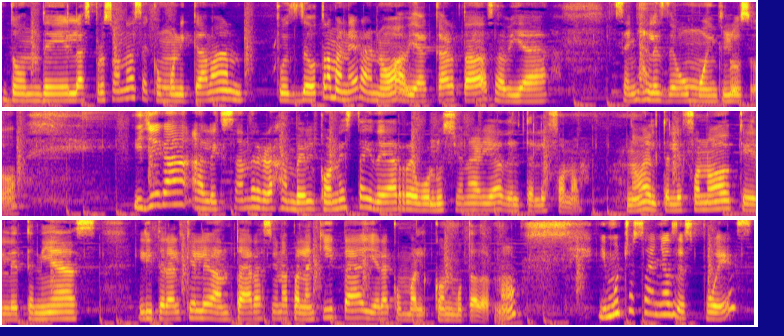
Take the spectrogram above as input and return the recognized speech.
donde las personas se comunicaban pues de otra manera, ¿no? Había cartas, había señales de humo incluso. Y llega Alexander Graham Bell con esta idea revolucionaria del teléfono, ¿no? El teléfono que le tenías literal que levantar hacia una palanquita y era como el conmutador, ¿no? Y muchos años después,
